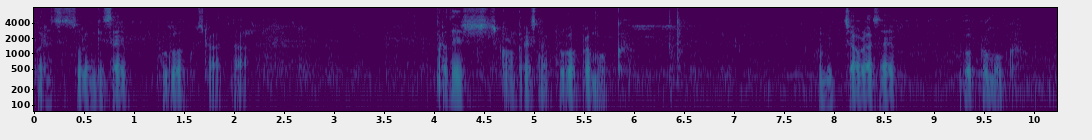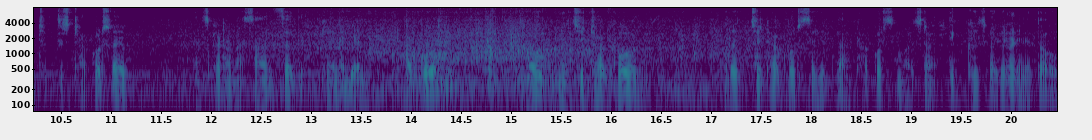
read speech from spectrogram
ભરતસિંહ સોલંકી સાહેબ પૂર્વ ગુજરાતના પ્રદેશ કોંગ્રેસના પૂર્વ પ્રમુખ અમિત ચાવડા સાહેબ પૂર્વ પ્રમુખ જગદીશ ઠાકોર સાહેબ બનાસકાંઠાના સાંસદ કેનેબેન ઠાકોર નવઘણજી ઠાકોર ભરતજી ઠાકોર સહિતના ઠાકોર સમાજના દિગ્ગજ અગ્રણી નેતાઓ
